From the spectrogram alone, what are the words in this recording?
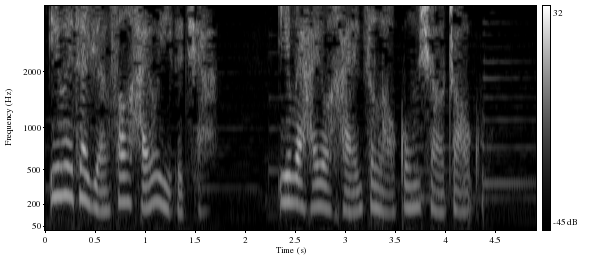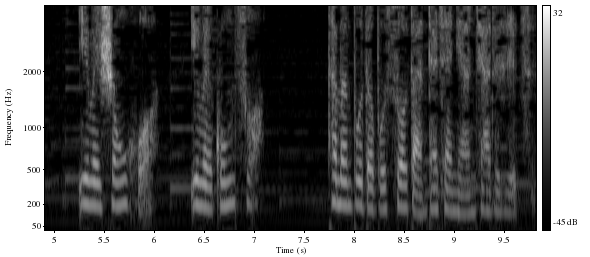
因为在远方还有一个家。因为还有孩子、老公需要照顾，因为生活，因为工作，他们不得不缩短待在娘家的日子，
